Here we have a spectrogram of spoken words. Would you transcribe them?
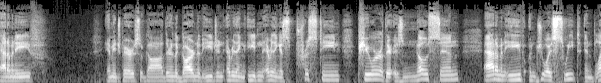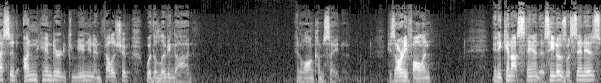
Adam and Eve, image bearers of God, they're in the Garden of Eden. Everything, Eden, everything is pristine, pure. There is no sin. Adam and Eve enjoy sweet and blessed, unhindered communion and fellowship with the living God and along comes Satan. He's already fallen, and he cannot stand this. He knows what sin is,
